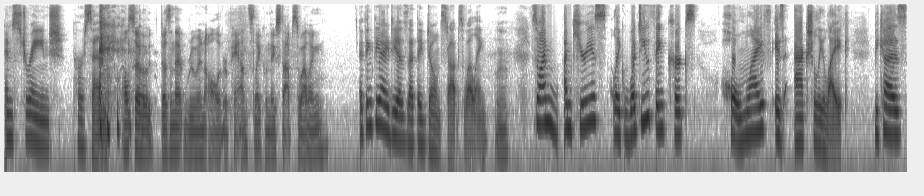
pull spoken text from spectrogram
and strange person. Also, doesn't that ruin all of her pants like when they stop swelling? i think the idea is that they don't stop swelling. So i'm i'm curious like what do you think kirk's home life is actually like? Because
